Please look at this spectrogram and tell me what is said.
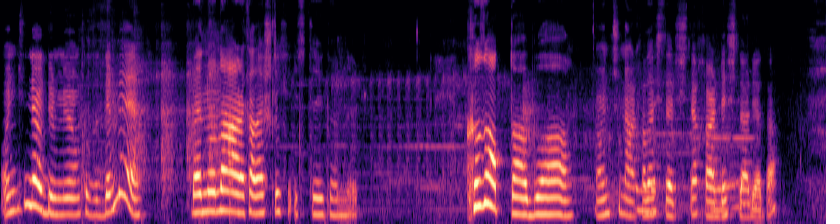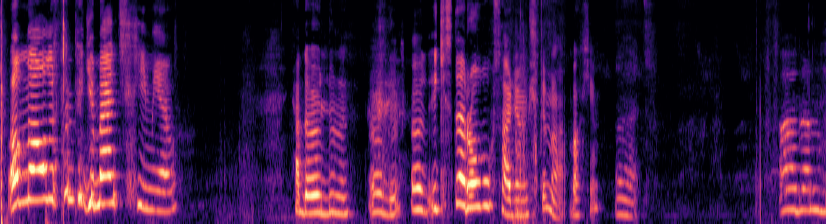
Onun için öldürmüyorsun kızı değil mi? Ben ona arkadaşlık isteği gönderirim. Kız hatta bu. Onun için arkadaşlar işte kardeşler ya da. Allah olursun peki ben çıkayım ya. Hadi öldürün. Öldür. Öldür. İkisi de Robux harcamış değil mi? Bakayım. Evet. Adam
